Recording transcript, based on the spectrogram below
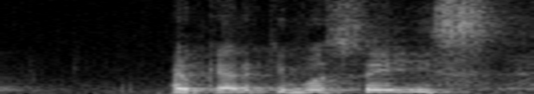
eu quero que vocês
